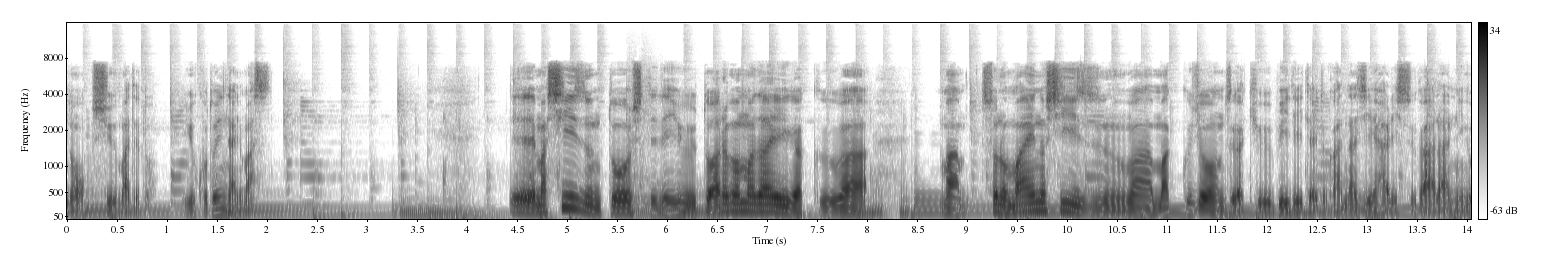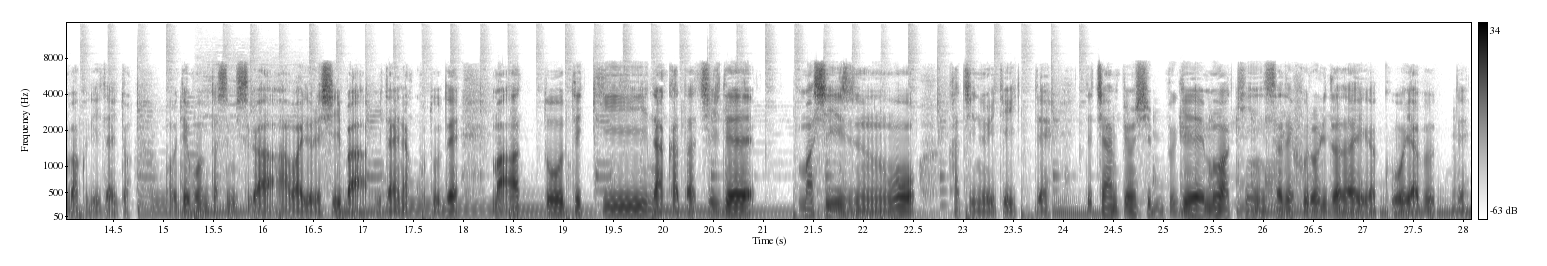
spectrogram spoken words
の週までということになります。でまあ、シーズン通してで言うと、アラバマ大学は、まあ、その前のシーズンは、マック・ジョーンズが QB でいたりとか、ナジー・ハリスがランニングバックでいたりと、デボンタ・スミスがワイドレシーバーみたいなことで、まあ、圧倒的な形で、まあ、シーズンを勝ち抜いていってでチャンピオンシップゲームは僅差でフロリダ大学を破って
